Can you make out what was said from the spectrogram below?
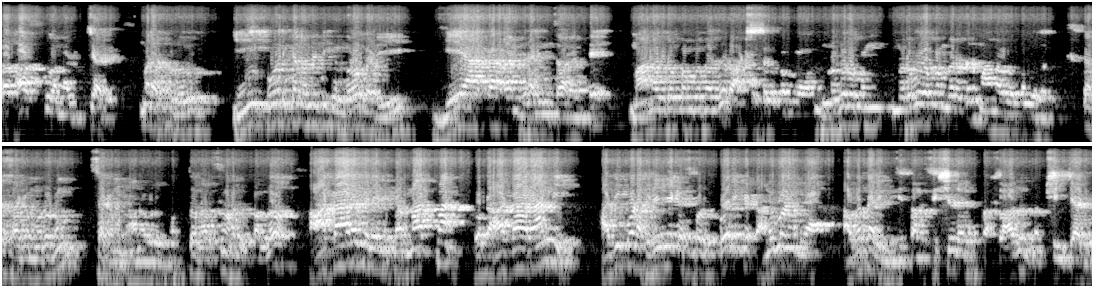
తథాస్తు అని అడిచాడు మరి అప్పుడు ఈ కోరికలన్నిటికీ లోబడి ఏ ఆకారాన్ని ధరించాలంటే మానవ రూపం కుదరదు రాక్షస రూపం మృగ రూపం మృగ రూపం కుదరదు మానవ రూపం కుదరదు. సగం మృగం సగం మానవ రూపంతో నరసింహ రూపంలో ఆకారం లేని పరమాత్మ ఒక ఆకారాన్ని అది కూడా హిరణ్యకశిపుడు కోరికకు అనుగుణంగా అవతరించి తన శిష్యుడైన ప్రహ్లాదును రక్షించాడు.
